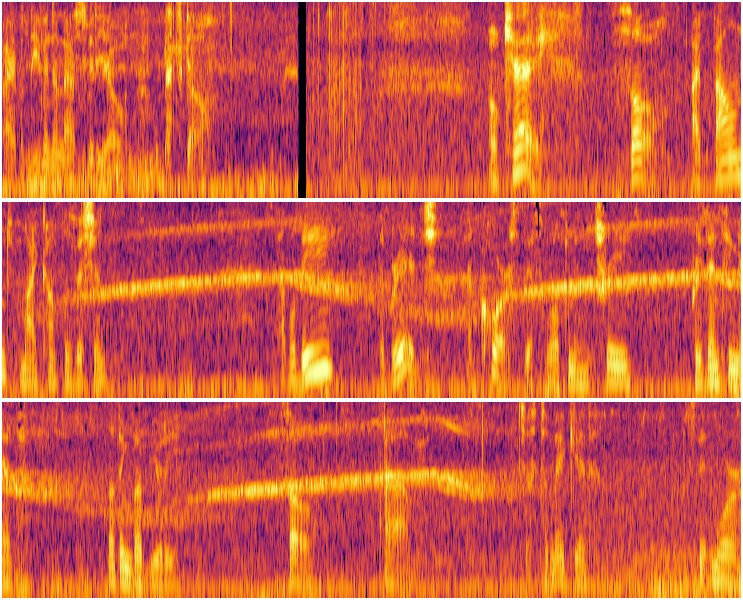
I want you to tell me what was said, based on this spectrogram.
I believe, in the last video. Let's go. Okay, so I found my composition. That will be the bridge. Of course, this welcoming tree presenting it nothing but beauty. So, um, just to make it a bit more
